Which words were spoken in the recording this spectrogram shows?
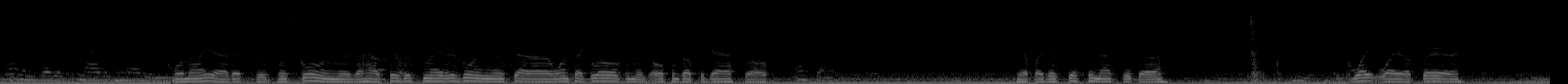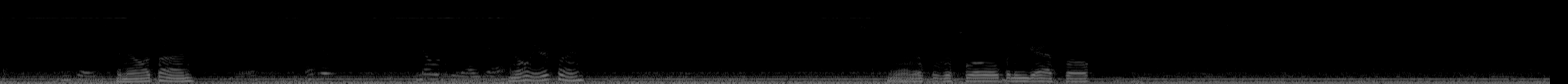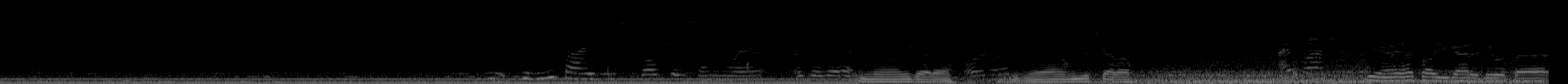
Well, not yet. It's it's it's glowing. There's a hot surface igniter's glowing, and it's got uh, once that glows, and it opens up the gas valve. Okay. Yep, I just disconnected the white wire up there, Okay. and now it's on. Okay. I just nosy, I guess. No, you're fine. Yeah, this is a slow opening gas valve. Do, can you buy these filters anywhere, or do they have No, you gotta. order? Um, you just gotta. I wash it. Yeah, that's all you gotta do with that.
